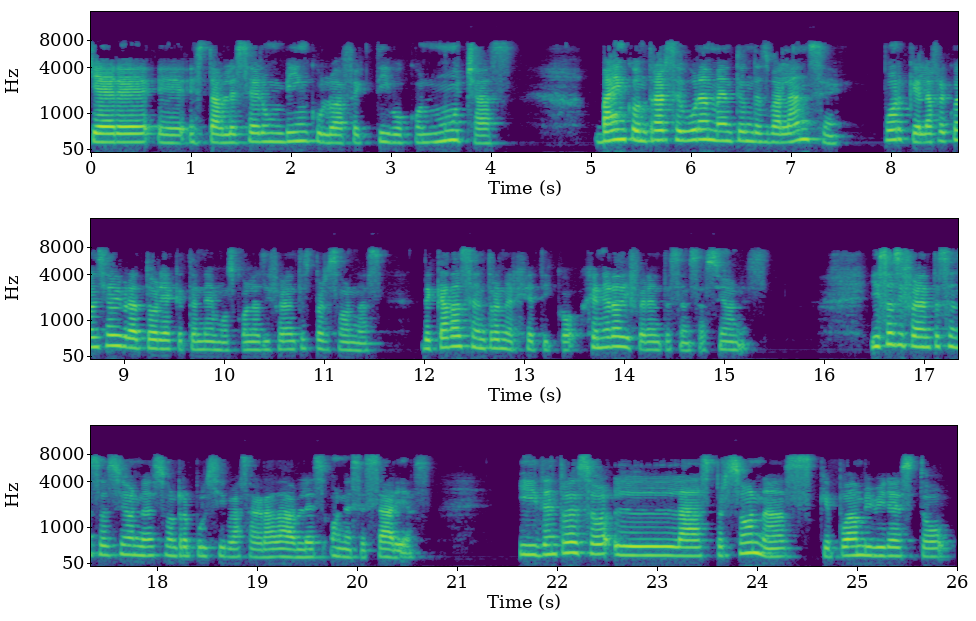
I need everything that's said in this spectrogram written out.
quiere eh, establecer un vínculo afectivo con muchas, va a encontrar seguramente un desbalance, porque la frecuencia vibratoria que tenemos con las diferentes personas de cada centro energético genera diferentes sensaciones. Y esas diferentes sensaciones son repulsivas, agradables o necesarias. Y dentro de eso, las personas que puedan vivir esto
